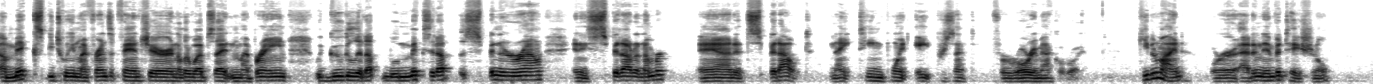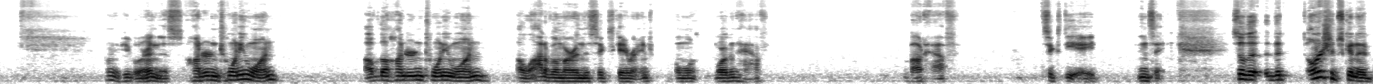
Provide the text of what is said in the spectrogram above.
a mix between my friends at Fanshare, another website, and my brain. We Google it up, we'll mix it up, spin it around, and he spit out a number, and it spit out 19.8% for Rory McIlroy. Keep in mind, we're at an invitational. How many people are in this? 121 of the 121, a lot of them are in the 6K range, almost more than half, about half, 68. Insane. So the, the ownership's going to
